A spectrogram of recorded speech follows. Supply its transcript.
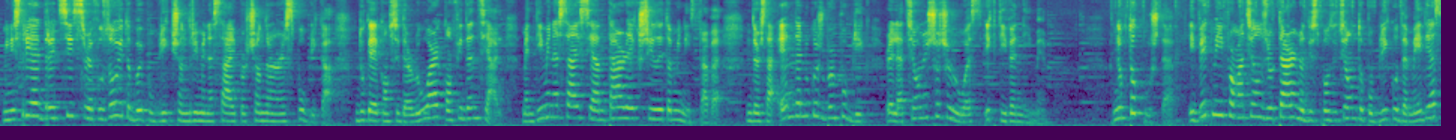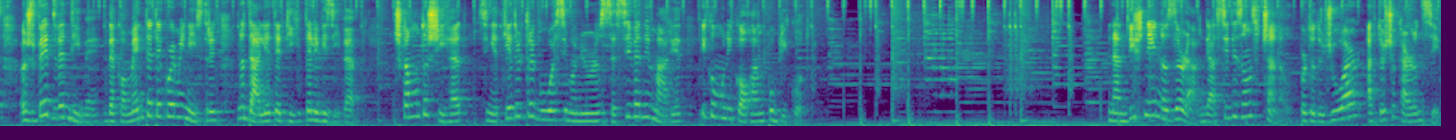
Ministria e Drejtësisë refuzoi të bëjë publik qëndrimin e saj për Qendrën Res Publica, duke e konsideruar konfidencial mendimin e saj si anëtare e Këshillit të Ministrave, ndërsa ende nuk është bërë publik relacioni shoqërues i këtij vendimi. Në këto kushte, i vetmi informacion zyrtar në dispozicion të publikut dhe medias është vetë vendimi dhe komentet e kryeministrit në daljet e tij televizive. çka mund të shihet si një tjetër tregues i mënyrës se si vendimmarrjet i komunikohen publikut. Na ndiqni në Zëra nga Citizens Channel për të dëgjuar atë që ka rëndësi.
